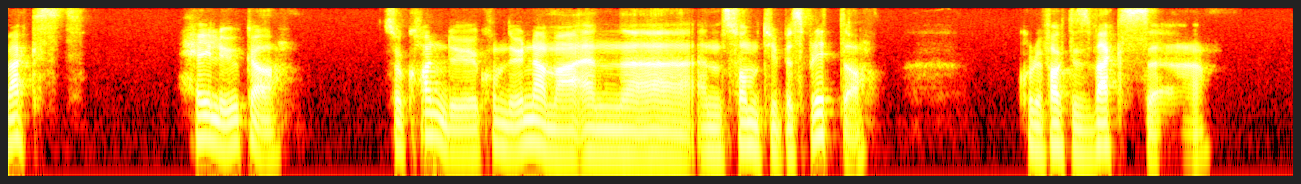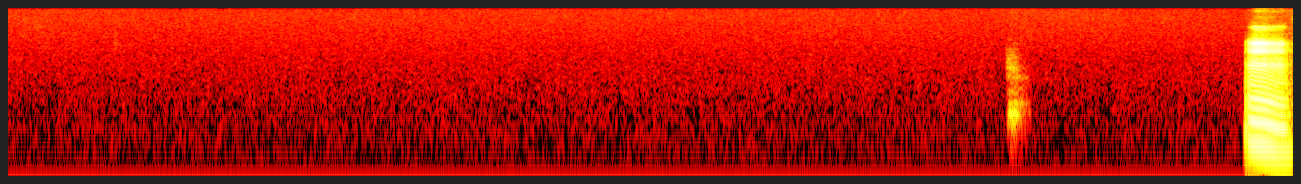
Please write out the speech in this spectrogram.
vekst, hele uka, så kan du komme deg unna med en, eh, en, sånn type splitt, da. Hvor du faktisk vokser mm.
